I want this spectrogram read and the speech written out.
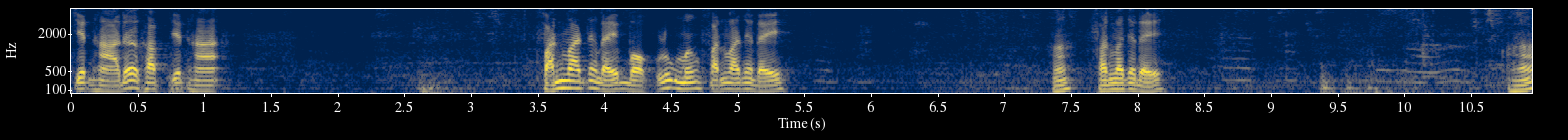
เจ็ดหาเด้อครับเจ็ดหาฝันว่าจังไดบอกลุงเมืองฝันว่าจังไดฮะฝันว่าจังไดฮะ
